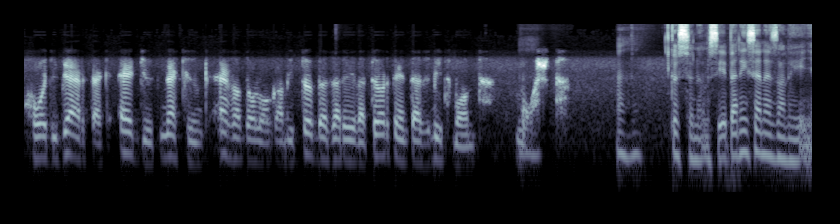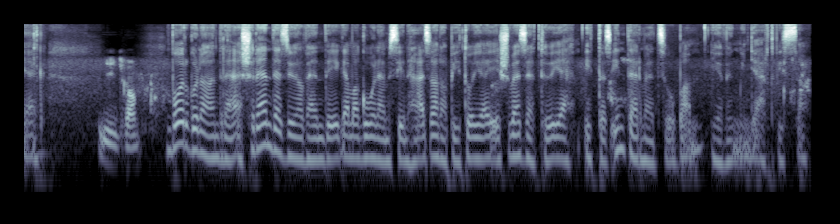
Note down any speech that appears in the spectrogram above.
hogy gyertek együtt, nekünk ez a dolog, ami több ezer éve történt, ez mit mond most? Uh-huh. Köszönöm szépen, hiszen ez a lényeg. Így van. Borgola András, rendező a vendégem, a Gólem Színház alapítója és vezetője. Itt az Intermedzóban jövünk mindjárt vissza.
